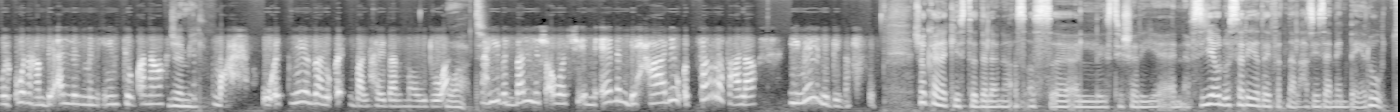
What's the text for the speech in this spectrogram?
ويكون عم بيقلل من قيمتي وأنا جميل. أسمح وأتنازل وأقبل هذا الموضوع وات. فهي بتبلش أول شيء إني آمن بحالي وأتصرف على إيماني بنفسي شكرا لك أستاذة لنا أصأص الاستشارية النفسية والأسرية ضيفتنا العزيزة من بيروت.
